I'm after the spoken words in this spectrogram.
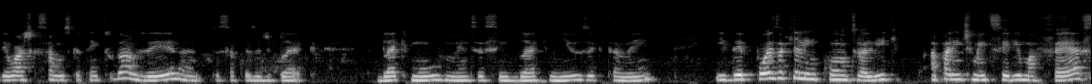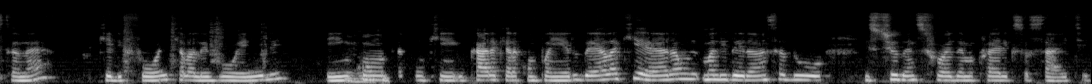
eu acho que essa música tem tudo a ver, né? Essa coisa de black, black movements, assim, black music também. E depois aquele encontro ali, que aparentemente seria uma festa, né? Que ele foi, que ela levou ele, e uhum. encontra com que, o cara que era companheiro dela, que era uma liderança do Students for Democratic Society,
